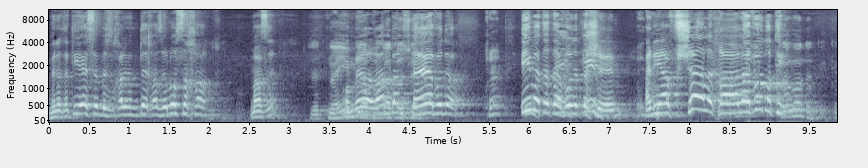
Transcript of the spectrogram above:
ונתתי עשר בשכרך לבנתך זה לא שכר. מה זה? זה תנאים אומר הרמב"ם, תנאי עבודה. כן. אם אתה תעבוד את השם, אני אאפשר לך לעבוד אותי. לעבוד אותי, כן.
